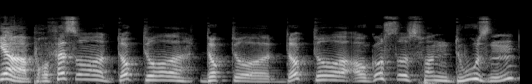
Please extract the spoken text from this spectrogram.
Ja, Professor Dr. Dr. Dr. Augustus von Dusen,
